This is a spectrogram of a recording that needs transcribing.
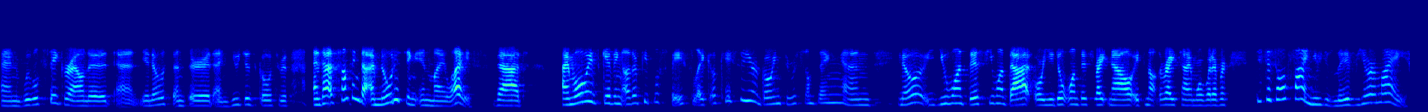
and we will stay grounded and you know centered and you just go through and that's something that i'm noticing in my life that I'm always giving other people space, like, okay, so you're going through something and you know, you want this, you want that, or you don't want this right now, it's not the right time, or whatever. This is all fine. You live your life.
